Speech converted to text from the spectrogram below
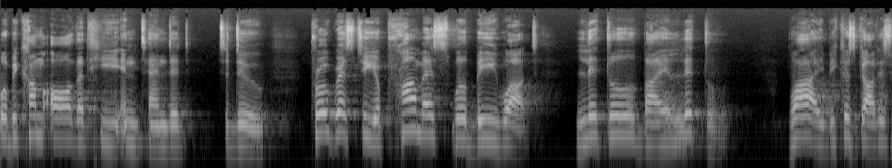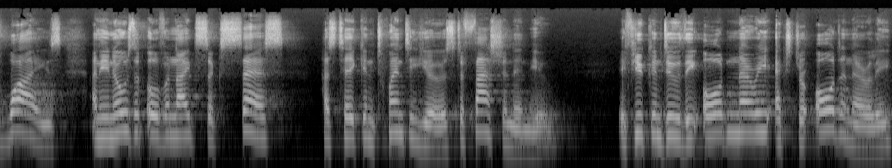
will become all that he intended to do. Progress to your promise will be what? Little by little. Why? Because God is wise and he knows that overnight success has taken 20 years to fashion in you. If you can do the ordinary extraordinarily,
